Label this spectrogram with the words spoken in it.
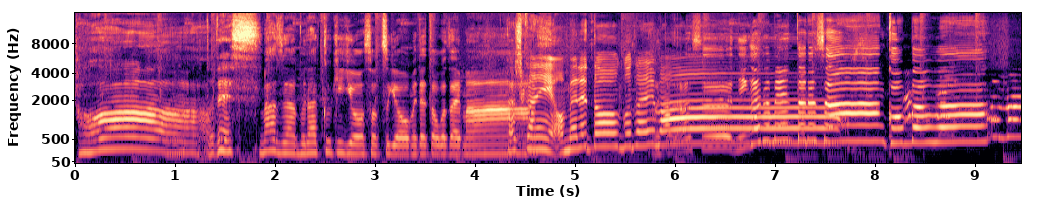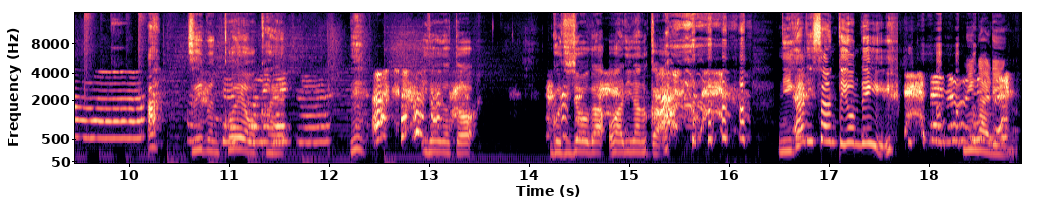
というあことです。まずはブラック企業卒業おめでとうございます。確かにおめでとうございます。ニガルメンタルさんこんばんは。あずいぶん声を変えね いろいろとご事情が終わりなのか。にがりさんって呼んでいい？にがり。ん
